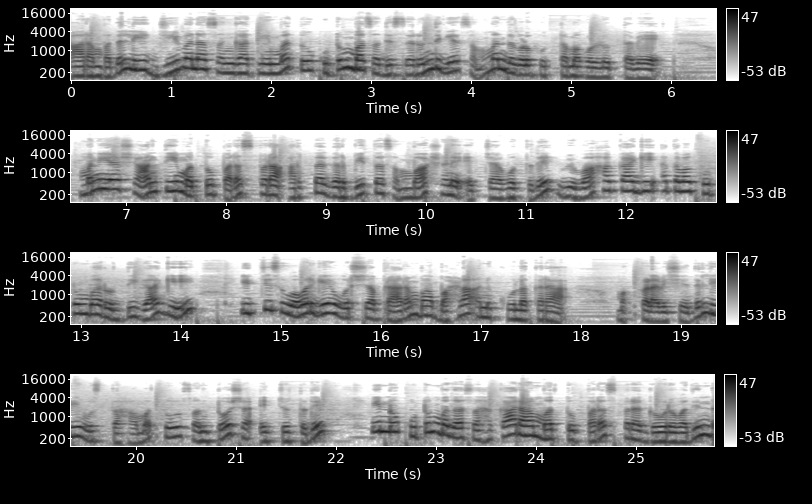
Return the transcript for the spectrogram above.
ಆರಂಭದಲ್ಲಿ ಜೀವನ ಸಂಗಾತಿ ಮತ್ತು ಕುಟುಂಬ ಸದಸ್ಯರೊಂದಿಗೆ ಸಂಬಂಧಗಳು ಉತ್ತಮಗೊಳ್ಳುತ್ತವೆ. ಮನೆಯ ಶಾಂತಿ ಮತ್ತು ಪರಸ್ಪರ ಅರ್ಥಗರ್ಭಿತ ಸಂಭಾಷಣೆ ಹೆಚ್ಚಾಗುತ್ತದೆ. ವಿವಾಹಕ್ಕಾಗಿ ಅಥವಾ ಕುಟುಂಬ ವೃದ್ಧಿಗಾಗಿ ಇಚ್ಛಿಸುವವರಿಗೆ ವರ್ಷ ಪ್ರಾರಂಭ ಬಹಳ ಅನುಕೂಲಕರ. ಮಕ್ಕಳ ವಿಷಯದಲ್ಲಿ ಉತ್ಸಾಹ ಮತ್ತು ಸಂತೋಷ ಹೆಚ್ಚುತ್ತದೆ. ಇನ್ನು ಕುಟುಂಬದ ಸಹಕಾರ ಮತ್ತು ಪರಸ್ಪರ ಗೌರವದಿಂದ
